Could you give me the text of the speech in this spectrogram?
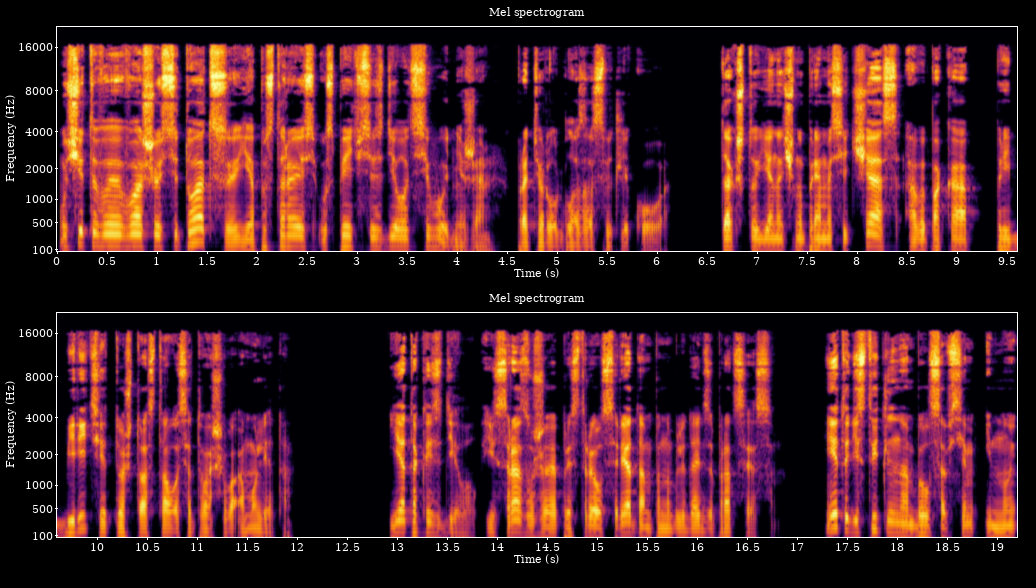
Учитывая вашу ситуацию, я постараюсь успеть все сделать сегодня же, протерла глаза Светлякова. Так что я начну прямо сейчас, а вы пока приберите то, что осталось от вашего амулета. Я так и сделал, и сразу же пристроился рядом понаблюдать за процессом. И это действительно был совсем иной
